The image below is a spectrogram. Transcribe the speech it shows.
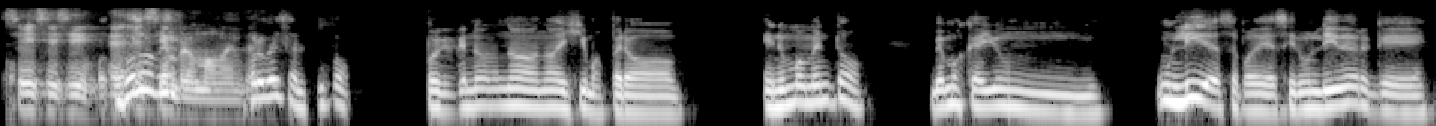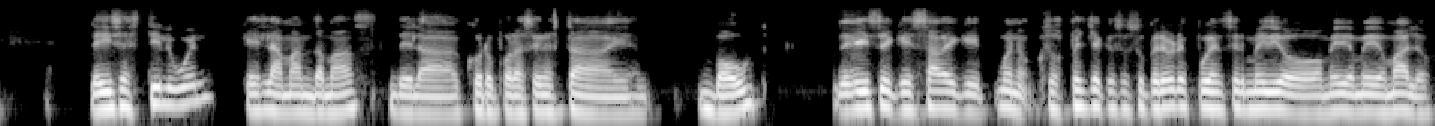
Sí, sí, sí, ¿Vos es, ves- siempre un momento. ¿Vos ves al tipo? Porque no, no, no dijimos, pero en un momento vemos que hay un, un líder, se podría decir, un líder que le dice a Stilwell, que es la manda más de la corporación esta eh, Boat, le dice que sabe que, bueno, sospecha que sus superiores pueden ser medio, medio, medio malos,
